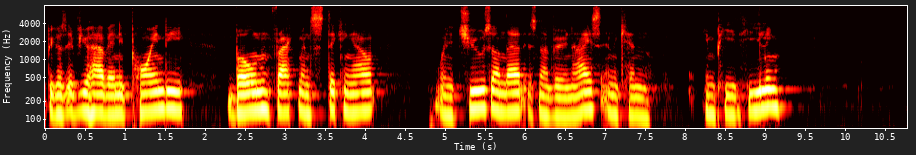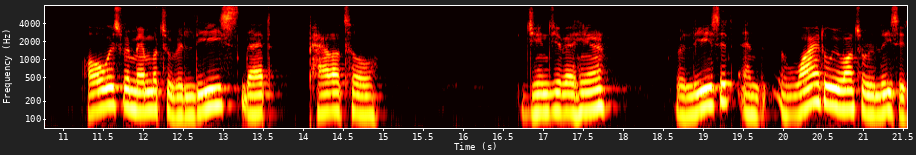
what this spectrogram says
because if you have any pointy bone fragments sticking out, when you chews on that, it's not very nice and it can impede healing. Always remember to release that palatal gingiva here. Release it. And why do we want to release it?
